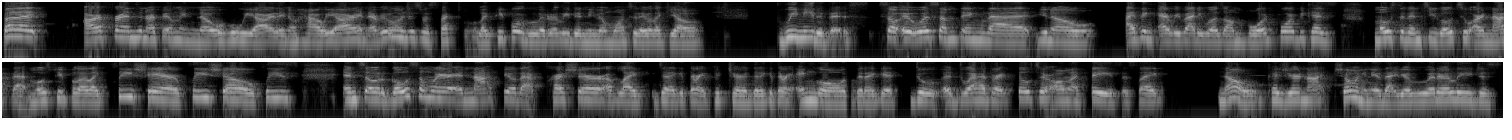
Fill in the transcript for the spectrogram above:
but our friends and our family know who we are. They know how we are and everyone was just respectful. Like people literally didn't even want to. They were like, yo, we needed this. So it was something that, you know, I think everybody was on board for because most events you go to are not that. Most people are like, please share, please show, please. And so to go somewhere and not feel that pressure of like, did I get the right picture? Did I get the right angle? Did I get, do, do I have the right filter on my face? It's like, no, because you're not showing any of that. You're literally just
